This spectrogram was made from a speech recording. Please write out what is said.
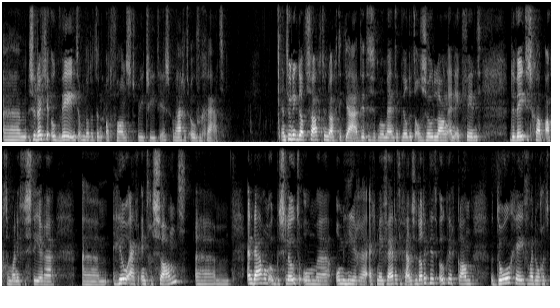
Um, zodat je ook weet, omdat het een advanced retreat is, waar het over gaat. En toen ik dat zag, toen dacht ik, ja, dit is het moment. Ik wil dit al zo lang. En ik vind de wetenschap achter manifesteren um, heel erg interessant. Um, en daarom ook besloten om, uh, om hier uh, echt mee verder te gaan. Zodat ik dit ook weer kan doorgeven. Waardoor, het,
